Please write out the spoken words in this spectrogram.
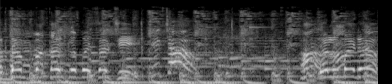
एकदम पकड़ के बैसल छी। हाँ, चलू मैडम।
